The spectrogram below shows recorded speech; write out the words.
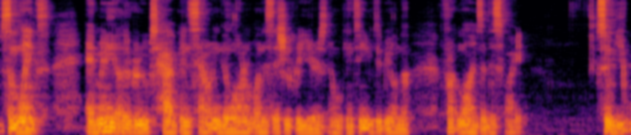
some links, and many other groups have been sounding the alarm on this issue for years and will continue to be on the front lines of this fight. So you,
